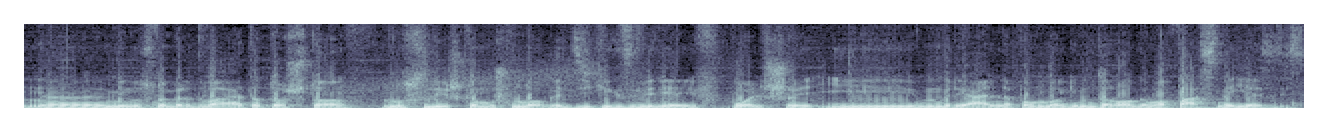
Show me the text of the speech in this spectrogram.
Э, минус номер два это то, что ну слишком уж много диких зверей в Польше и реально по многим дорогам опасно ездить.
